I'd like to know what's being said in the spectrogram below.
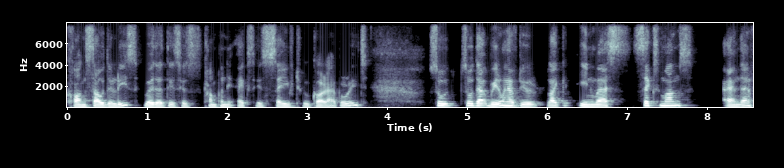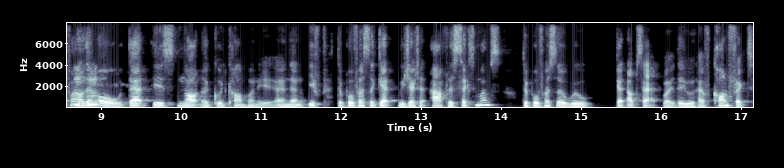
consult the list whether this is company X is safe to collaborate. So so that we don't have to like invest six months and then find out that oh that is not a good company. And then if the professor get rejected after six months, the professor will get upset, right? They will have conflict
